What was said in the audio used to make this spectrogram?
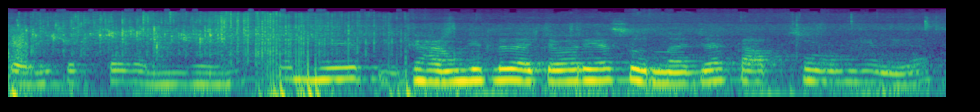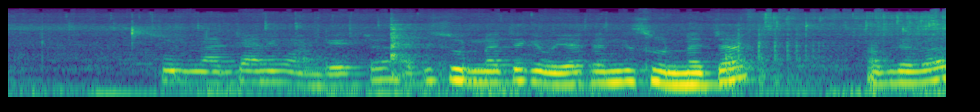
कढीपत्ता घालून घेऊया. पण हे घालून घेतलं त्याच्यावर या सुरणाच्या काप सोडून घेऊया. सुरणाच्या आणि वांग्याच्या. आधी सुरणाच्या घेऊया कारण की सुरणाच्या आपल्याला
